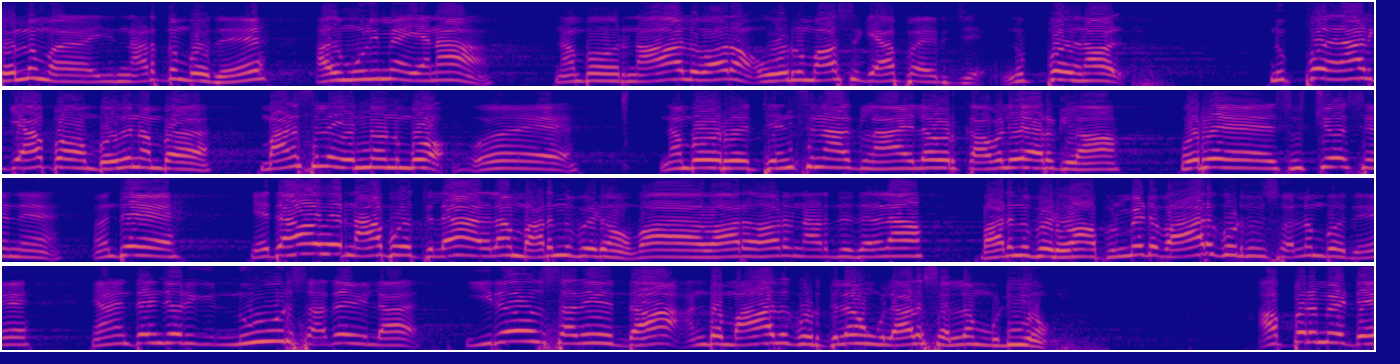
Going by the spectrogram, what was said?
சொல்லும் இது நடத்தும்போது அது முழுமையாக ஏன்னா நம்ம ஒரு நாலு வாரம் ஒரு மாதம் கேப் ஆயிடுச்சு முப்பது நாள். முப்பது நாள் கேப் ஆகும்போது நம்ம மனசில் என்னென்னமோ ஒரு நம்ம ஒரு டென்ஷனாக இருக்கலாம் இல்லை ஒரு கவலையாக இருக்கலாம் ஒரு சுச்சுவேஷனு வந்து ஏதாவது ஒரு ஞாபகத்தில் அதெல்லாம் மறந்து போயிடும் வா வாரம் வாரம் நடந்ததெல்லாம் மறந்து போயிடுவோம். அப்புறமேட்டு வார கொடுத்து சொல்லும்போது எனக்கு தெரிஞ்ச வரைக்கும் நூறு சதவீதம் இருபது சதவீதம் தான் அந்த மாத கொடுத்துல உங்களால் சொல்ல முடியும். அப்புறமேட்டு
